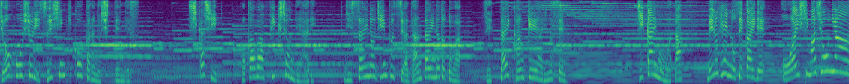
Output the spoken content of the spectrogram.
情報処理推進機構からの出展です。しかし他はフィクションであり実際の人物や団体などとは絶対関係ありません。次回もまたメルヘンの世界でお会いしましょうにゃん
